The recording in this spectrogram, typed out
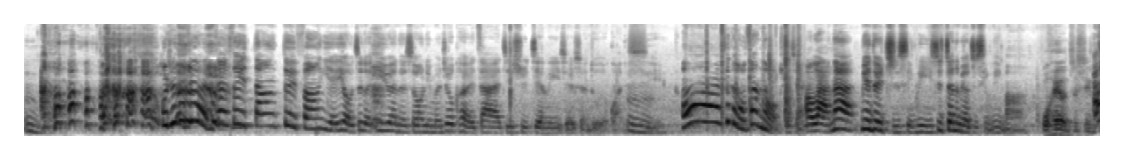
嗯，我觉得这个很赞。所以当对方也有这个意愿的时候，你们就可以再继续建立一些深度的关系。哦，这个好赞哦，学起来。好啦，那面对执行力，是真的没有执行力吗？我很有执行力。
